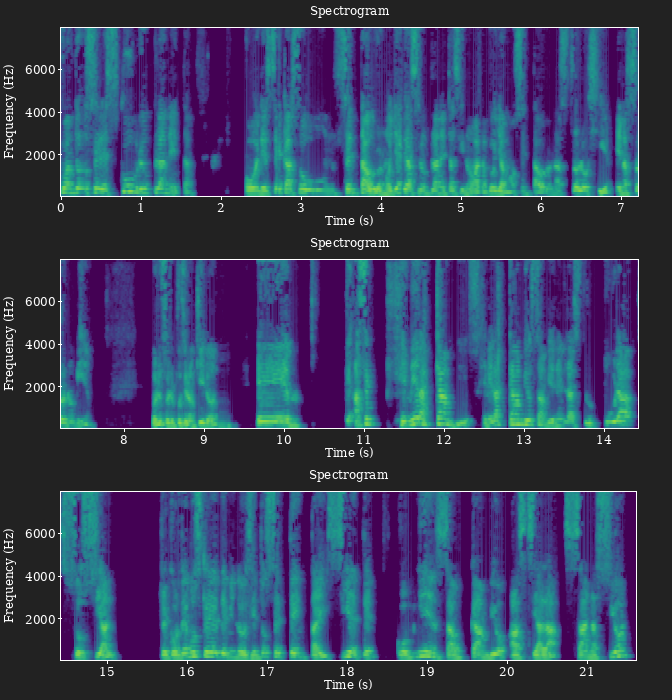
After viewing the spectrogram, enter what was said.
cuando se descubre un planeta, o en este caso un centauro, no llega a ser un planeta, sino algo llamado centauro en astrología, en astronomía, por eso le pusieron Quirón, eh, hace, genera cambios, genera cambios también en la estructura social. Recordemos que desde 1977 comienza un cambio hacia la sanación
